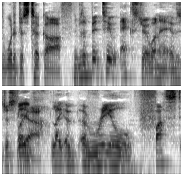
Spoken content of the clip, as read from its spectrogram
would have just took off. It was a bit too extra, wasn't it? It was just like Yeah. like a, a real fast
